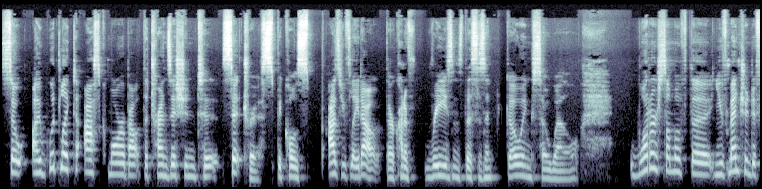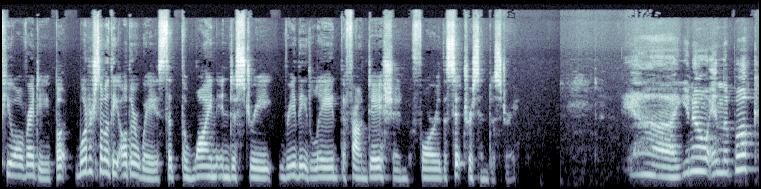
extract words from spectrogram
So, I would like to ask more about the transition to citrus because, as you've laid out, there are kind of reasons this isn't going so well. What are some of the you've mentioned a few already, but what are some of the other ways that the wine industry really laid the foundation for the citrus industry? Yeah, you know, in the book,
